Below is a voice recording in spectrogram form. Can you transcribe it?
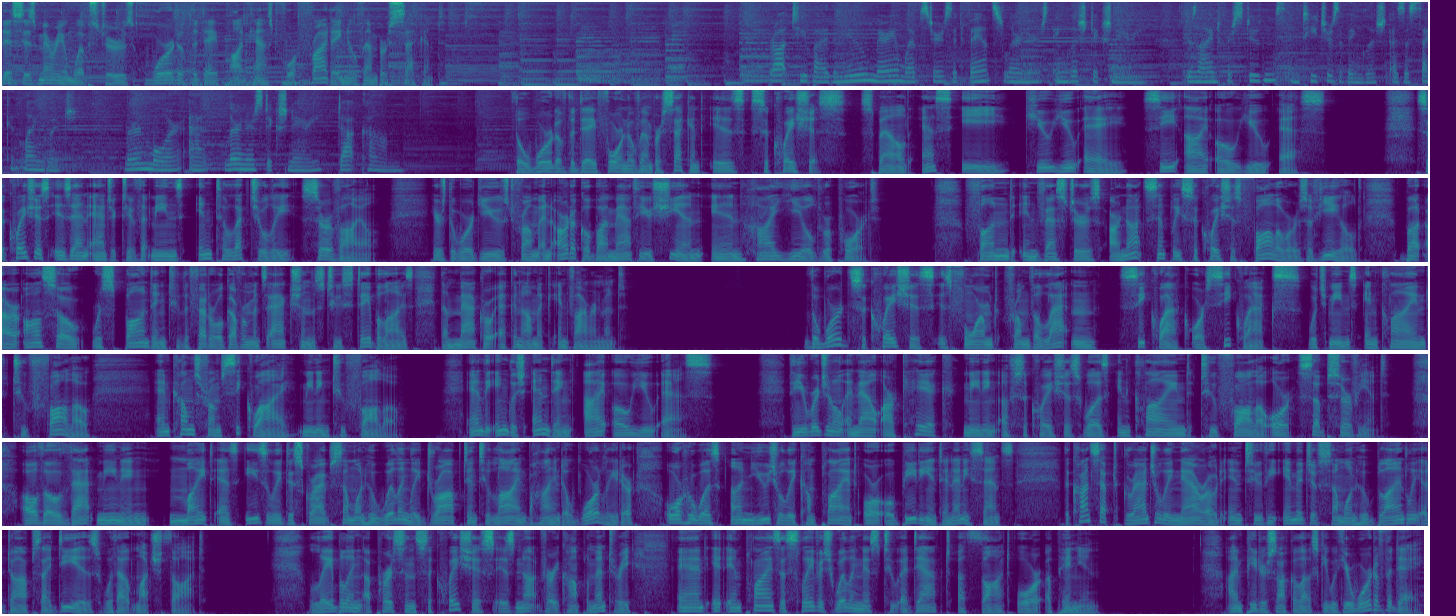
This is Merriam-Webster's Word of the Day podcast for Friday, November 2nd. Brought to you by the new Merriam-Webster's Advanced Learners English Dictionary, designed for students and teachers of English as a second language. Learn more at learnersdictionary.com. The word of the day for November 2nd is sequacious, spelled S E Q U A C I O U S. Sequacious is an adjective that means intellectually servile. Here's the word used from an article by Matthew Sheahan in High Yield Report. Fund investors are not simply sequacious followers of yield, but are also responding to the federal government's actions to stabilize the macroeconomic environment. The word sequacious is formed from the Latin sequac or sequax, which means inclined to follow, and comes from sequi, meaning to follow, and the English ending ious. The original and now archaic meaning of sequacious was inclined to follow or subservient, although that meaning might as easily describe someone who willingly dropped into line behind a war leader or who was unusually compliant or obedient in any sense. The concept gradually narrowed into the image of someone who blindly adopts ideas without much thought. Labeling a person sequacious is not very complimentary, and it implies a slavish willingness to adapt a thought or opinion. I'm Peter Sokolowski with your word of the day.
